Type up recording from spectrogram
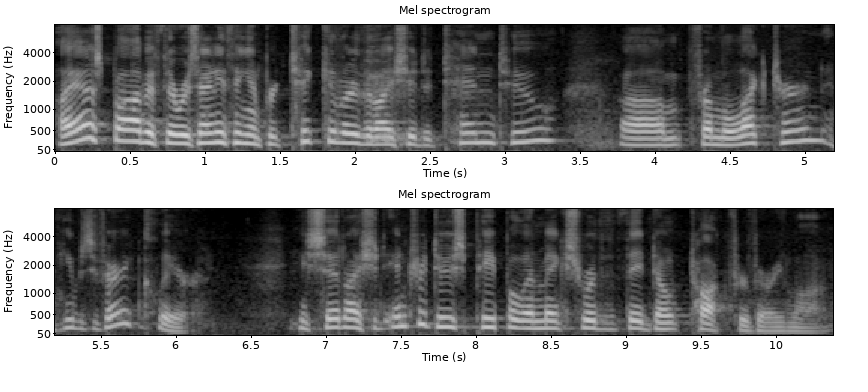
I asked Bob if there was anything in particular that I should attend to um, from the lectern, and he was very clear. He said I should introduce people and make sure that they don't talk for very long.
